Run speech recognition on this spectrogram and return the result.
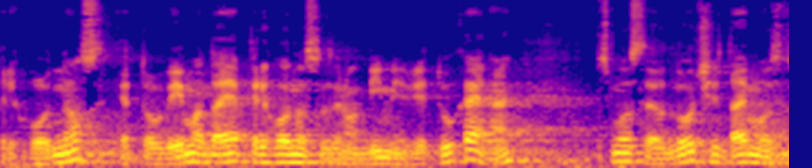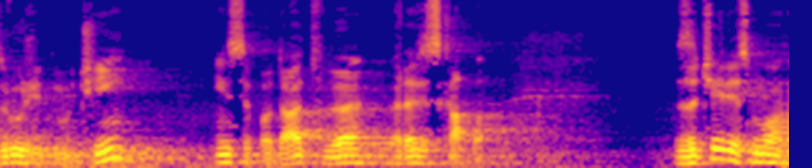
prihodnost, ker to vemo, da je prihodnost, oziroma BIM je že tukaj, ne, smo se odločili, dajmo združiti moči in se podati v raziskavo. Začeli smo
